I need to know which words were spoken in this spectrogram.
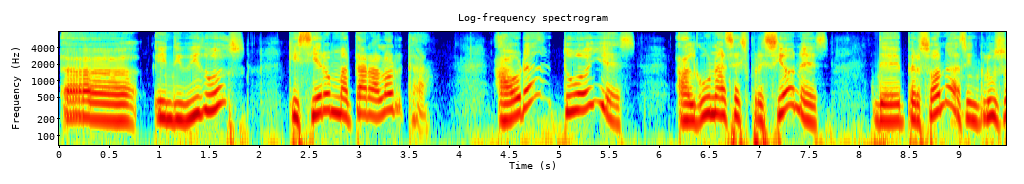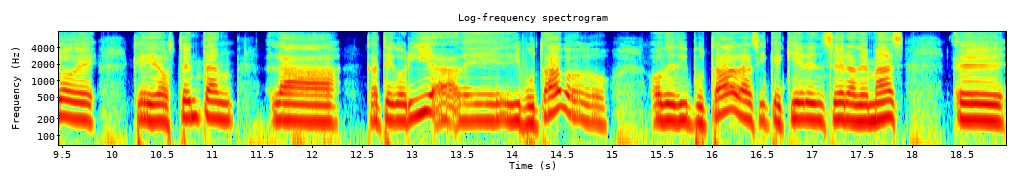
eh, individuos quisieron matar a Lorca. Ahora tú oyes algunas expresiones de personas, incluso de que ostentan la categoría de diputados o, de diputadas y que quieren ser además eh,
